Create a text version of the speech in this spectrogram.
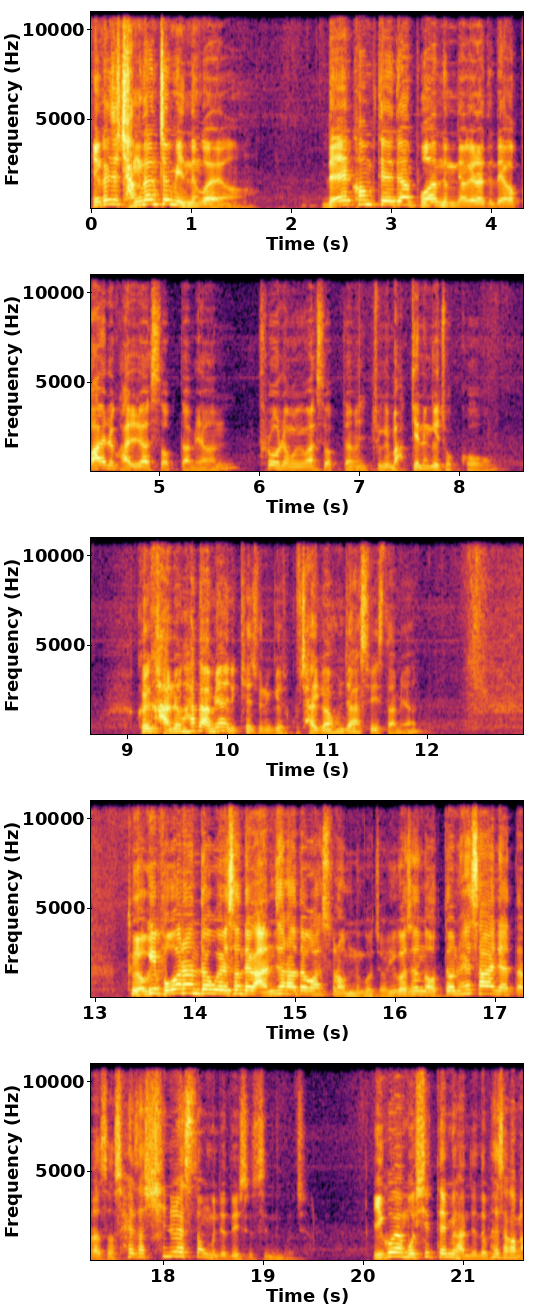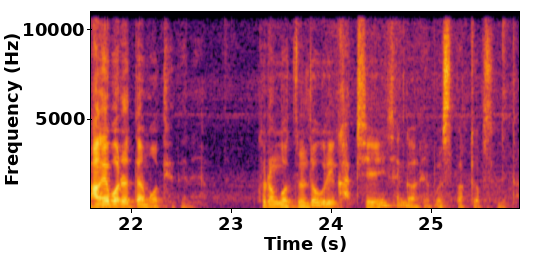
그러니까 이제 장단점이 있는 거예요. 내 컴퓨터에 대한 보안 능력이라든지 내가 파일을 관리할 수 없다면 프로그램 운영할 수 없다면 이쪽에 맡기는 게 좋고 그게 가능하다면 이렇게 해주는 게 좋고 자기가 혼자 할 수 있다면 또 여기 보관한다고 해서 내가 안전하다고 할 수는 없는 거죠. 이것은 어떤 회사냐에 따라서 회사 신뢰성 문제도 있을 수 있는 거죠. 이거야 뭐 시스템이 갔는데 회사가 망해버렸다면 어떻게 되나요? 그런 것들도 우리는 같이 생각을 해볼 수밖에 없습니다.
